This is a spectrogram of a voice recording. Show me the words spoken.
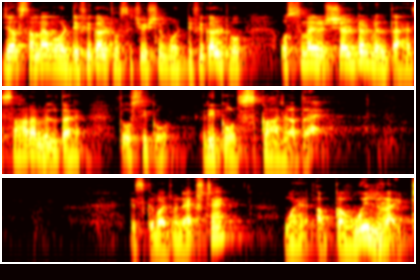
जब समय बहुत डिफ़िकल्ट हो सिचुएशन बहुत डिफ़िकल्ट हो, उस समय जो शेल्टर मिलता है, सहारा मिलता है तो उसी को रिकोर्स कहा जाता है। इसके बाद जो नेक्स्ट है, वो है आपका wheelwright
